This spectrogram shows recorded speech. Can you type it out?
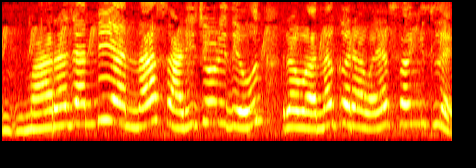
महाराजांनी यांना साडी चोळी देऊन रवाना करावयास सांगितले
